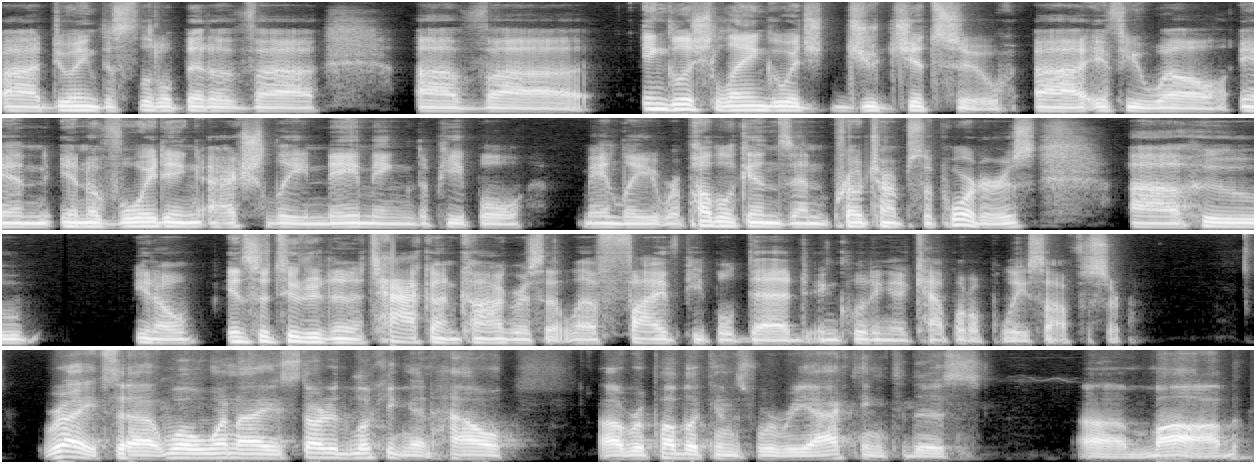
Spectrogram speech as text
uh, doing this little bit of uh, of uh, English language jujitsu, uh, if you will, in in avoiding actually naming the people, mainly Republicans and pro-Trump supporters, uh, who you know instituted an attack on Congress that left five people dead, including a Capitol Police officer. Right. Uh, well, when I started looking at how uh, Republicans were reacting to this uh, mob.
